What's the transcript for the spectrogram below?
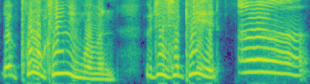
the poor cleaning woman who disappeared. Ah!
